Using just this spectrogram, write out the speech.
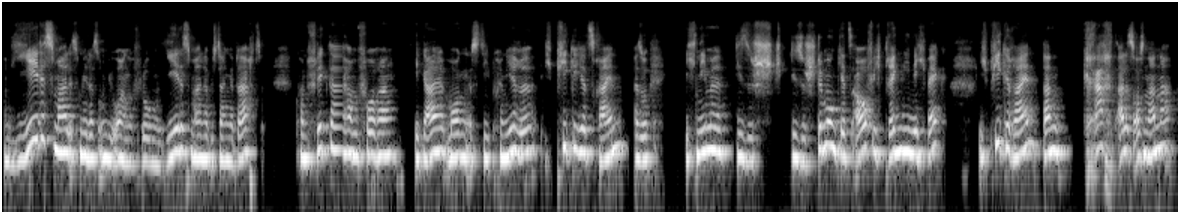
Und jedes Mal ist mir das um die Ohren geflogen. Und jedes Mal habe ich dann gedacht, Konflikte haben Vorrang. Egal, morgen ist die Premiere. Ich pieke jetzt rein. Also ich nehme diese, diese Stimmung jetzt auf. Ich dränge die nicht weg. Ich pieke rein. Dann kracht alles auseinander.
